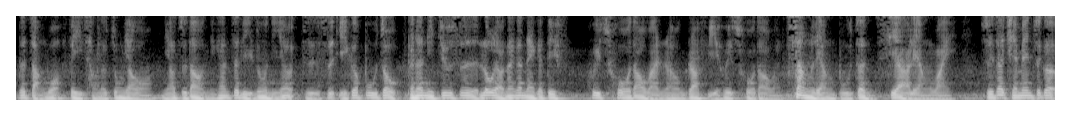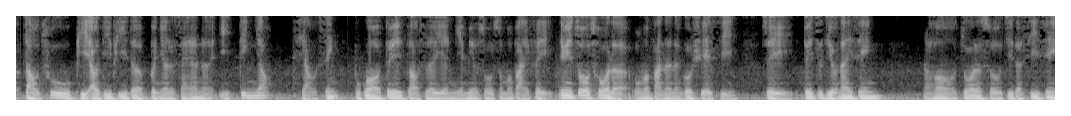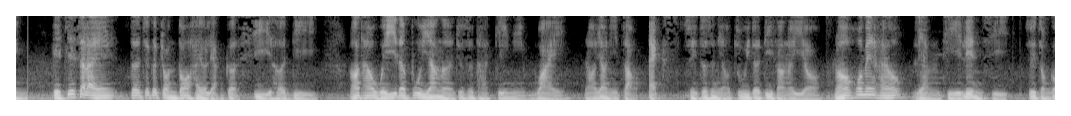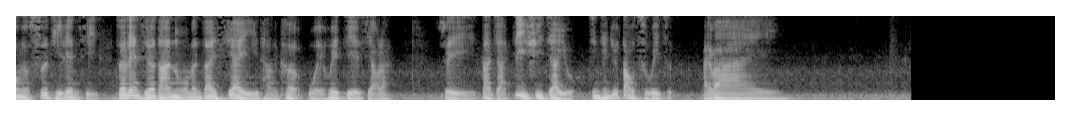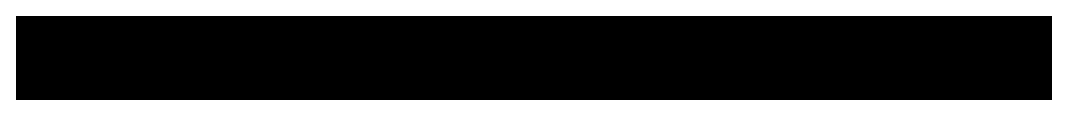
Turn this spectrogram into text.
的掌握非常的重要哦，你要知道，你看这里，如果你要只是一个步骤，可能你就是漏了那个 negative 会错到完，然后 graph 也会错到完，上梁不正下梁歪，所以在前面这个找出 PLDP 的本源的筛案呢，一定要小心。不过对于老师而言也没有说什么白费，因为做错了我们反而能够学习，所以对自己有耐心，然后做的时候记得细心。给接下来的这个转动还有两个 C 和 D。然后它唯一的不一样呢，就是它给你 y，然后要你找 x，所以这是你要注意的地方而已哦。然后后面还有两题练习，所以总共有四题练习。这练习的答案我们在下一堂课我也会揭晓啦，所以大家继续加油。今天就到此为止，拜拜。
